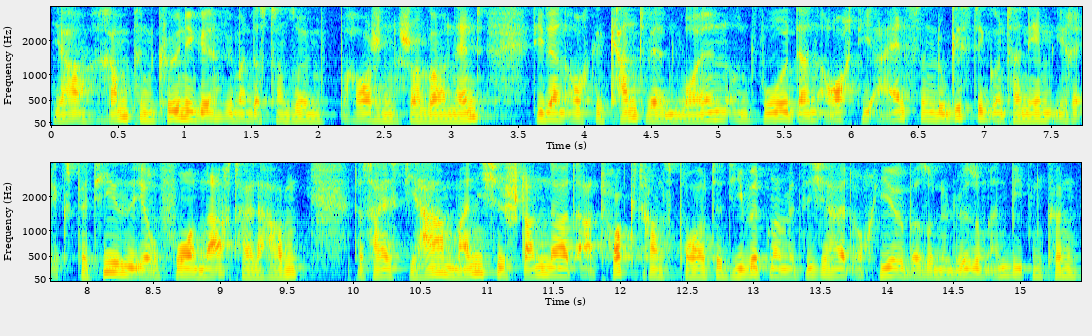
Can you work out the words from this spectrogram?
ja, Rampenkönige, wie man das dann so im Branchenjargon nennt, die dann auch gekannt werden wollen und wo dann auch die einzelnen Logistikunternehmen ihre Expertise, ihre Vor- und Nachteile haben. Das heißt, heißt, ja, manche Standard-Ad-Hoc-Transporte, die wird man mit Sicherheit auch hier über so eine Lösung anbieten können.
